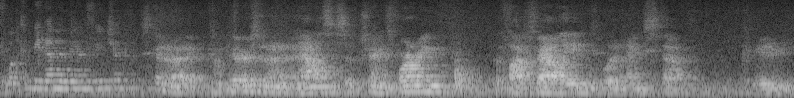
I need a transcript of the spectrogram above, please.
future? If what can be done in the near future? It's kind of a comparison and analysis of transforming the Fox Valley into a next step community.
